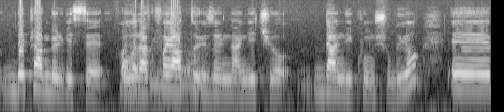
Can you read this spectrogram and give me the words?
deprem bölgesi Fay olarak fay hattı üzerinden geçiyor dendiği konuşuluyor. E,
